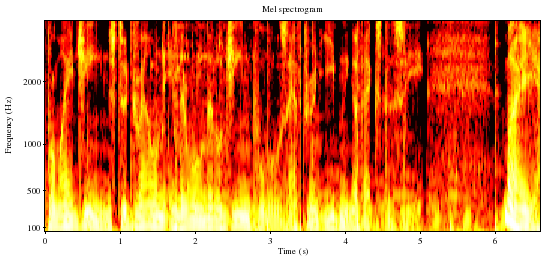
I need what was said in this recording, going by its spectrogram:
for my genes to drown in their own little gene pools after an evening of ecstasy. My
